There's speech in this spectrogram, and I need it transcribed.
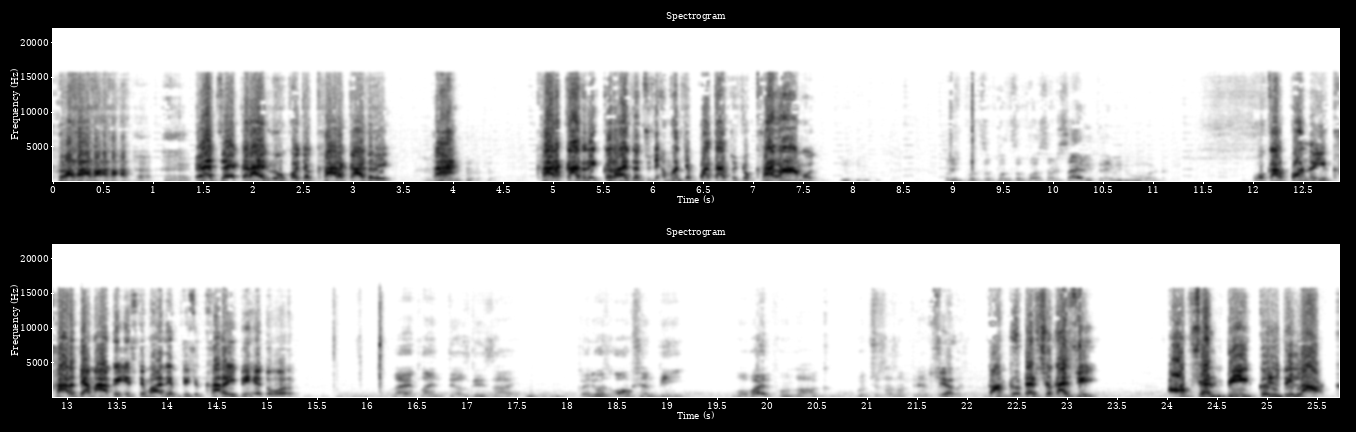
चेक कराय लोक जो खार कादरी हाँ? खार कादरी कराय तुझे म्हणजे पता तुझो खार आमोद. तुझ पुच पुच परसेंट सावित्री विद वर्ड वो कर पन ये खार दिमाग इस्तेमाल यम तुझ खार बेहत और लाइफ लाइन तेज गई जाय. करियो option B mobile phone lock बुचुस आसान चल. कंप्यूटर शिकायत ऑप्शन बी करियो ती लॉक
